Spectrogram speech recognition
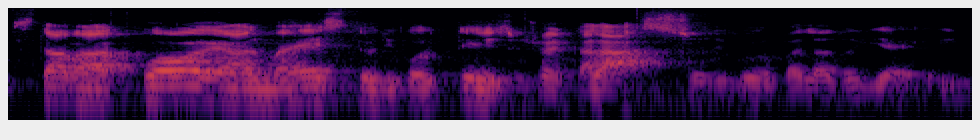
stava a cuore al maestro di Cortese, cioè Calasso, di cui ho parlato ieri,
